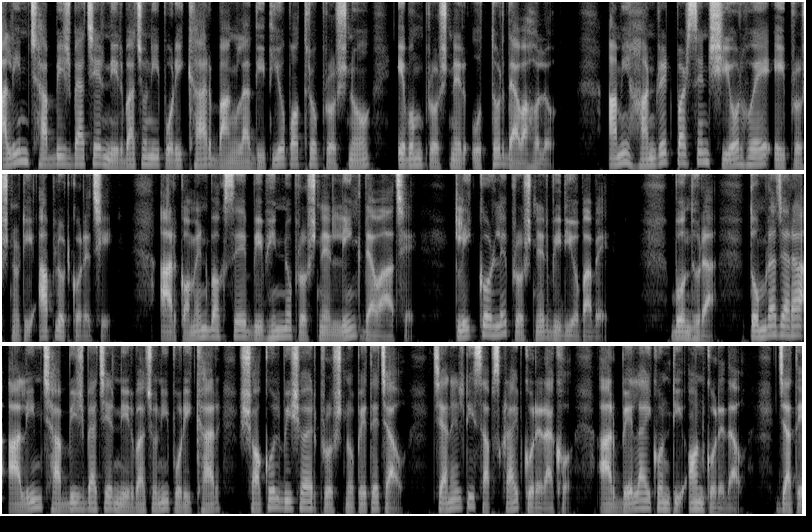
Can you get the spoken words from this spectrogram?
আলিম ২৬ ব্যাচের নির্বাচনী পরীক্ষার বাংলা দ্বিতীয় পত্র প্রশ্ন এবং প্রশ্নের উত্তর দেওয়া হল। আমি হান্ড্রেড পারসেন্ট শিওর হয়ে এই প্রশ্নটি আপলোড করেছি। আর কমেন্ট বক্সে বিভিন্ন প্রশ্নের লিঙ্ক দেওয়া আছে। ক্লিক করলে প্রশ্নের ভিডিও পাবে। বন্ধুরা, তোমরা যারা আলিম ২৬ ব্যাচের নির্বাচনী পরীক্ষার সকল বিষয়ের প্রশ্ন পেতে চাও, চ্যানেলটি সাবস্ক্রাইব করে রাখো আর বেল আইকনটি অন করে দাও, যাতে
